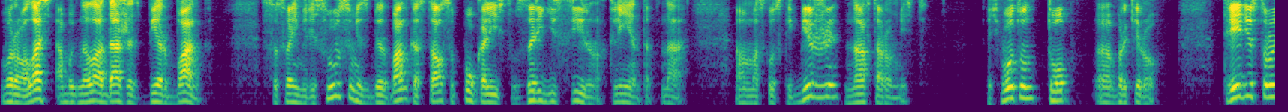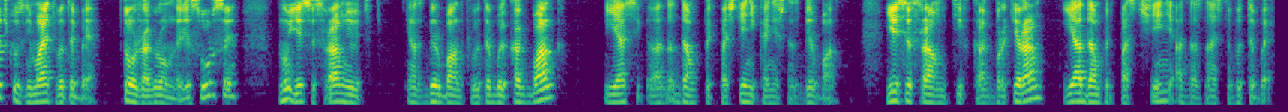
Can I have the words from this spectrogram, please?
ворвалась, обогнала даже Сбербанк со своими ресурсами. Сбербанк остался по количеству зарегистрированных клиентов на э, московской бирже на втором месте. То есть вот он топ э, брокеров. Третью строчку занимает ВТБ. Тоже огромные ресурсы. Ну, если сравнивать Сбербанк и ВТБ как банк, я дам предпочтение, конечно, Сбербанку. Если сравнить их как брокерам, я дам предпочтение однозначно ВТБ.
